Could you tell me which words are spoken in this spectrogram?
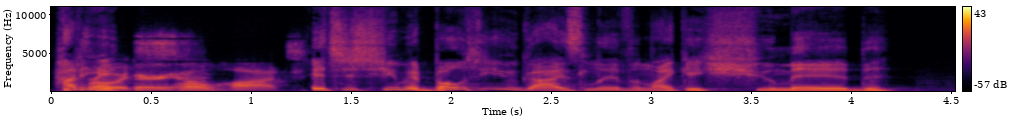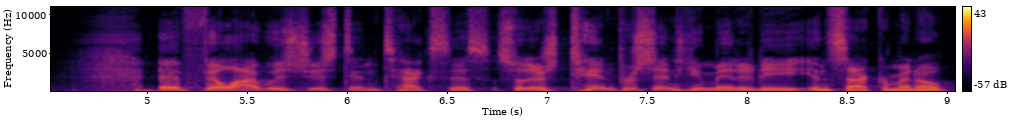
How do Bro, you? It's very so hot. It's just humid. Both of you guys live in like a humid. Uh, Phil, I was just in Texas. So there's 10% humidity in Sacramento.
